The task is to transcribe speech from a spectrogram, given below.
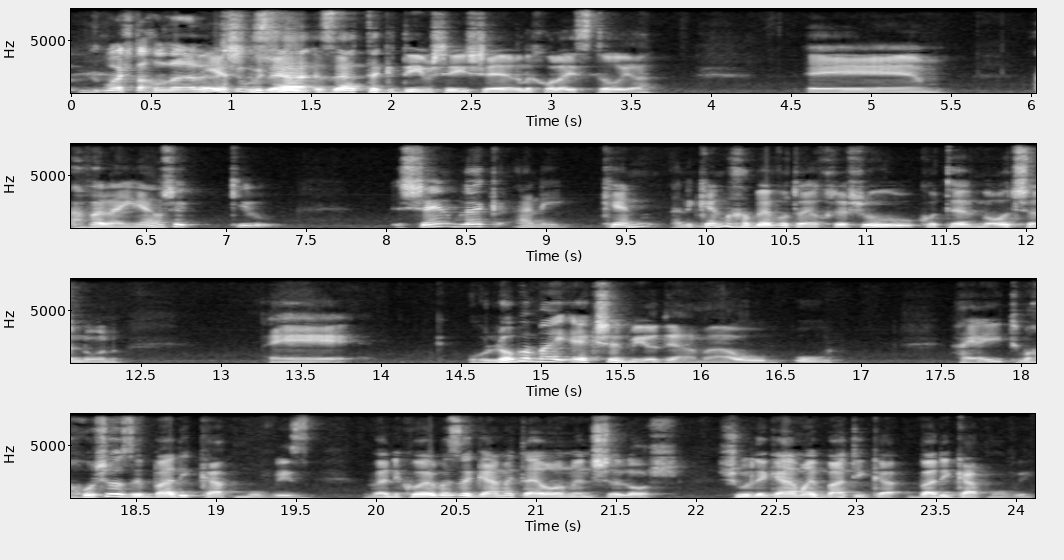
דוגמה שאתה חוזר אליה שוב ושוב. זה, זה התקדים שיישאר לכל ההיסטוריה. אמ, אבל העניין שכאילו שיין בלק אני כן אני כן מחבב אותו אני חושב שהוא כותב מאוד שנון. אה, הוא לא במאי אקשן מי יודע מה הוא, הוא ההתמחות שלו זה buddy cop movies ואני קורא בזה גם את איירון מן 3 שהוא לגמרי buddy cop movie.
